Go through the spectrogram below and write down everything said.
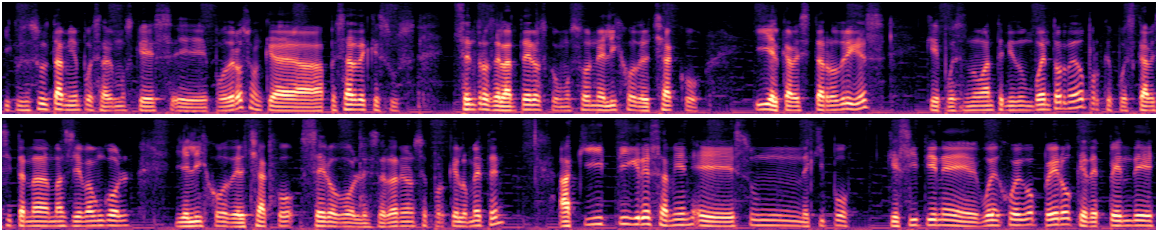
y Cruz Azul también pues sabemos que es eh, poderoso, aunque a pesar de que sus centros delanteros como son el hijo del Chaco y el Cabecita Rodríguez, que pues no han tenido un buen torneo porque pues Cabecita nada más lleva un gol y el hijo del Chaco cero goles, ¿verdad? Yo no sé por qué lo meten. Aquí Tigres también eh, es un equipo que sí tiene buen juego, pero que depende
